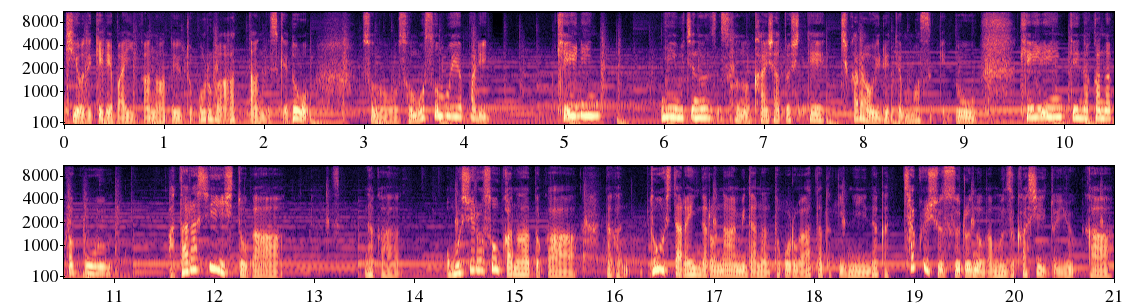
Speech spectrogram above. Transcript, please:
寄与できればいいかなというところがあったんですけどそのそもそもやっぱり競輪にうちのその会社として力を入れてますけど競輪ってなかなかこう新しい人がなんか面白そうかなとかなんかどうしたらいいんだろうなみたいなところがあった時になんか着手するのが難しいというか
